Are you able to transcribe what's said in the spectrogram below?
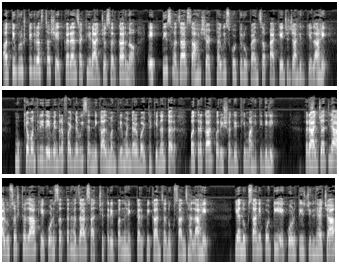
अतिवृष्टीग्रस्त शेतकऱ्यांसाठी राज्य सरकारनं एकतीस हजार सहाशे अठ्ठावीस कोटी रुपयांचं पॅकेज जाहीर केलं आहे. मुख्यमंत्री देवेंद्र फडणवीस यांनी काल मंत्रिमंडळ बैठकीनंतर पत्रकार परिषदेत ही माहिती दिली. राज्यातल्या अडुसष्ट लाख एकोणसत्तर हजार सातशे त्रेपन्न हेक्टर पिकांचं नुकसान झालं आहे. या नुकसानीपोटी एकोणतीस जिल्ह्याच्या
